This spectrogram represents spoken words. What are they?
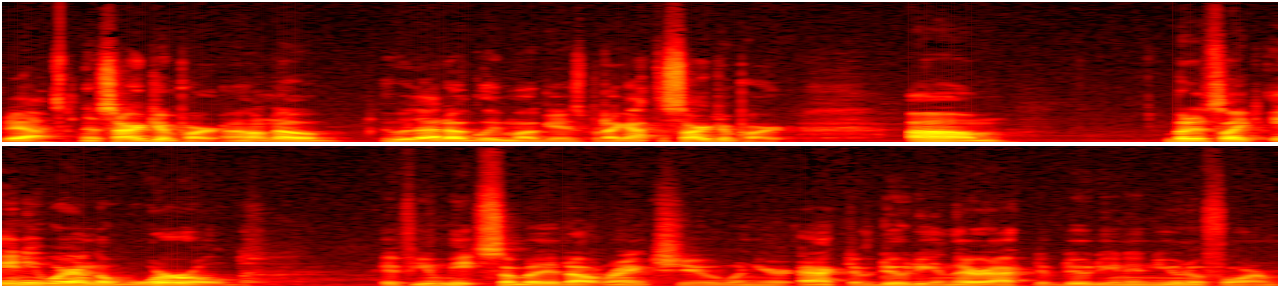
Yeah. The sergeant part. I don't know who that ugly mug is, but I got the sergeant part. Um, but it's like anywhere in the world, if you meet somebody that outranks you when you're active duty and they're active duty and in uniform,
